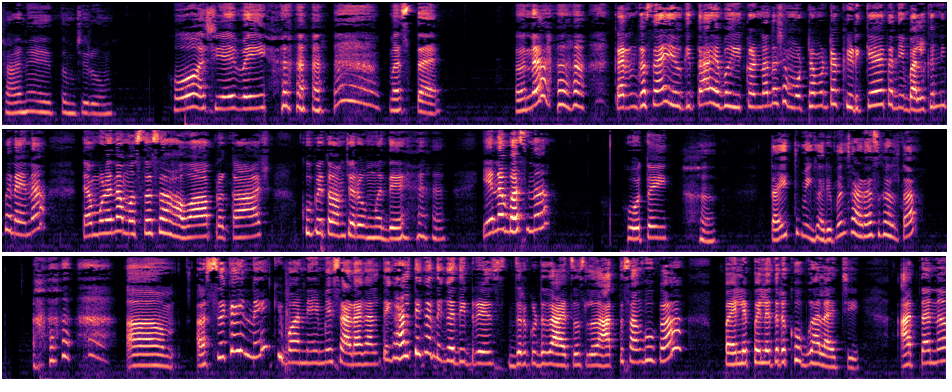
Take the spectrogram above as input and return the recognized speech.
छान आहे तुमची रूम हो अशी आहे बाई. मस्त आहे. हो ना? कारण कसं आहे योगिता आहे बघ इकडनं तशा मोठ्या मोठ्या खिडक्या आहेत आणि बाल्कनी पण आहे ना? त्यामुळे ना मस्त असं हवा प्रकाश खूप येतो आमच्या रूममध्ये. ये ना बस ना. हो ताई. ताई तुम्ही घरी पण साड्याच घालता? असं काही नाही की बा नेहमी साड्या घालते. घालते कधी कधी ड्रेस जर कुठे जायचं असलं आता सांगू का? पहिले पहिले तर खूप घालायची. आता ना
